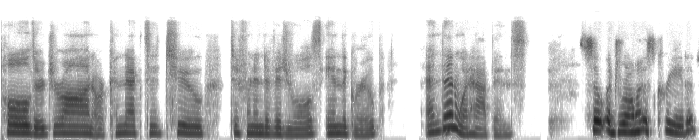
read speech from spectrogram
pulled or drawn or connected to different individuals in the group and then what happens? So a drama is created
